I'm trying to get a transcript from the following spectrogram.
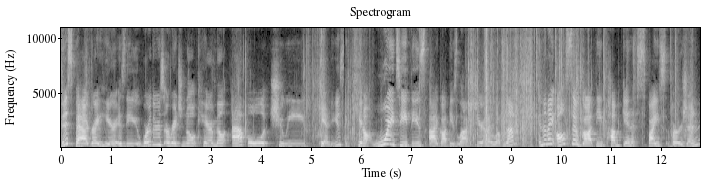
This bag right here is the Werther's Original Caramel Apple Chewy Candies. I cannot wait to eat these. I got these last year and I love them. And then I also got the pumpkin spice version.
